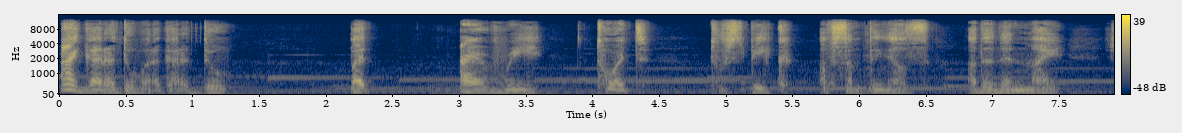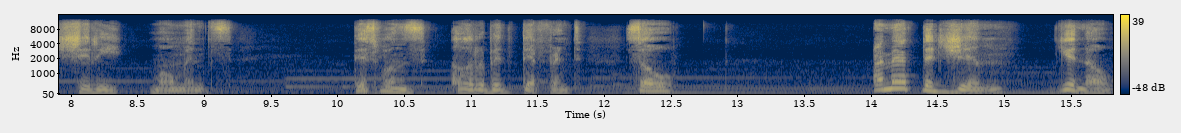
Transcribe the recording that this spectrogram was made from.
I gotta do what I gotta do. But I retort to speak of something else other than my shitty moments. This one's a little bit different. So, I'm at the gym, you know,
